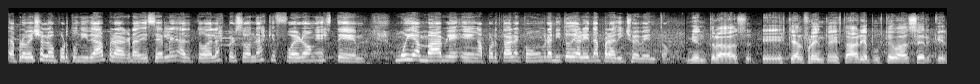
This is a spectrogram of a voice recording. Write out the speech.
aprovecho la oportunidad para agradecerle a todas las personas que fueron este, muy amables en aportar con un granito de arena para dicho evento. Mientras eh, esté al frente de esta área, pues usted va a hacer que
